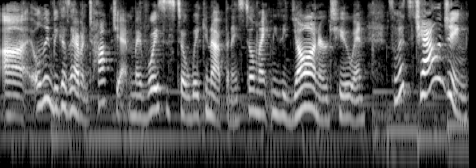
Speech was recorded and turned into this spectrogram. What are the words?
Uh, only because I haven't talked yet and my voice is still waking up and I still might need a yawn or two. And so it's challenging.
